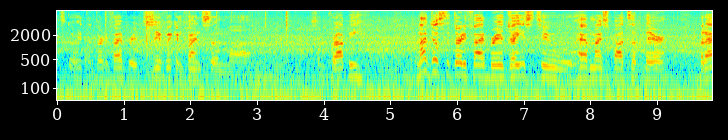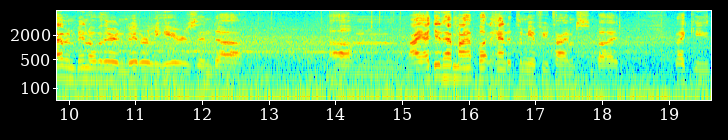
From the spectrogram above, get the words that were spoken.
let's go hit the 35 bridge, see if we can find some uh, some crappie. Not just the 35 bridge. I used to have my spots up there, but I haven't been over there in literally years. And uh, um, I, I did have my butt handed to me a few times, but like you,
